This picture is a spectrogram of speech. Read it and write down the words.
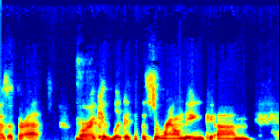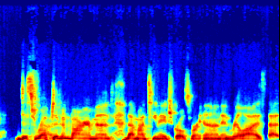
as a threat, mm. or I could look at the surrounding um, disruptive environment that my teenage girls were in and realize that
